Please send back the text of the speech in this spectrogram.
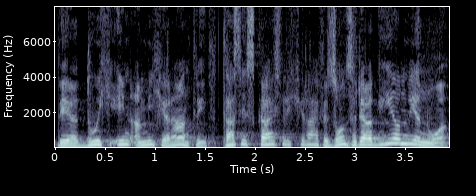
der durch ihn an mich herantritt. Das ist geistliche Reife, sonst reagieren wir nur.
